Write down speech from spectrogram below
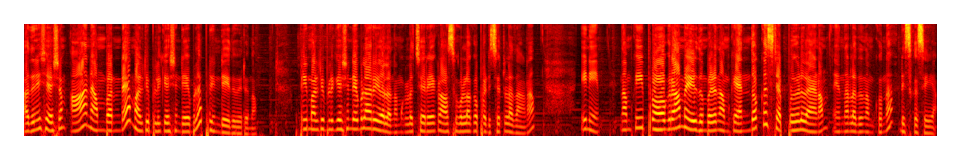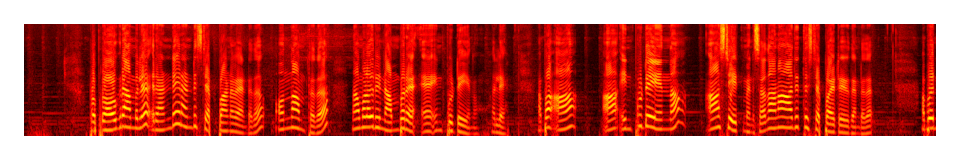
അതിനുശേഷം ആ നമ്പറിന്റെ മൾട്ടിപ്ലിക്കേഷൻ ടേബിൾ പ്രിന്റ് ചെയ്ത് വരുന്നു. അപ്പോൾ ഈ മൾട്ടിപ്ലിക്കേഷൻ ടേബിൾ അറിയാമല്ലോ? നമ്മൾ ചെറിയ ക്ലാസ്സുകളിലൊക്കെ പഠിച്ചിട്ടുള്ളതാണ്. ഇനി നമുക്ക് ഈ പ്രോഗ്രാം എഴുതുമ്പോൾ നമുക്ക് എന്തൊക്കെ സ്റ്റെപ്പുകൾ വേണം എന്നുള്ളത് നമുക്കൊന്ന് ഡിസ്കസ് ചെയ്യാം. അപ്പോൾ പ്രോഗ്രാമിൽ രണ്ടേ രണ്ട് സ്റ്റെപ്പാണ് വേണ്ടത്. ഒന്നാമത്തത് നമ്മളൊരു നമ്പർ ഇൻപുട്ട് ചെയ്യുന്നു അല്ലേ? അപ്പോൾ ആ ആ ഇൻപുട്ട് ചെയ്യുന്ന ആ സ്റ്റേറ്റ്മെന്റ്സ് അതാണ് ആദ്യത്തെ സ്റ്റെപ്പായിട്ട് എഴുതേണ്ടത്. അപ്പോൾ ഒരു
